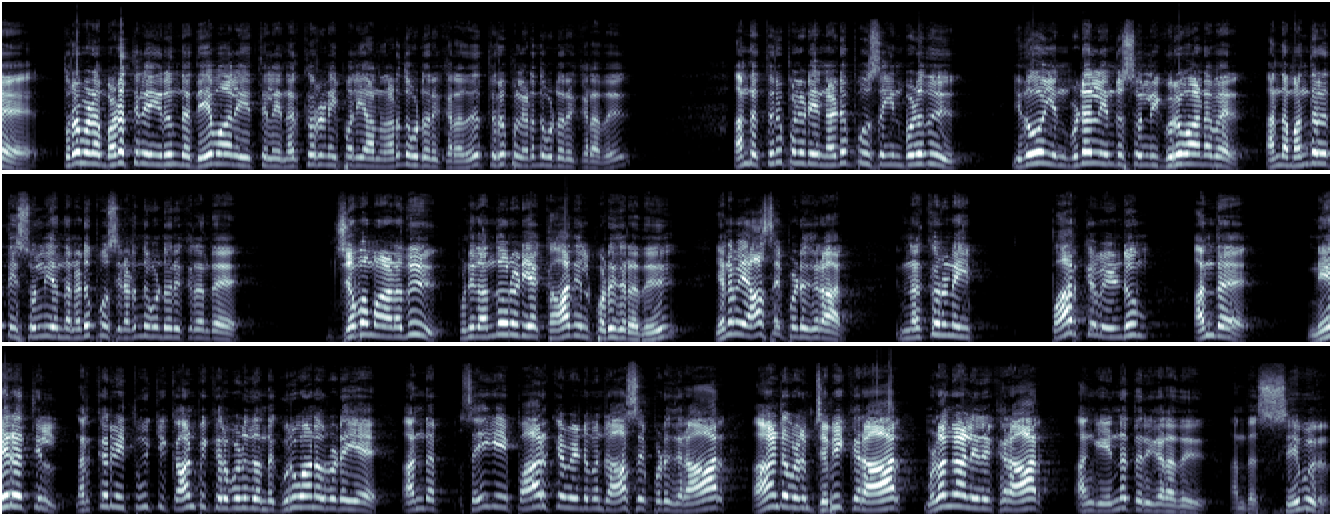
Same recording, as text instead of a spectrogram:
துறவட மடத்திலே இருந்த தேவாலயத்திலே நற்கருணை பலியான நடந்து கொண்டிருக்கிறது திருப்பல் நடந்து கொண்டிருக்கிறது. அந்த திருப்பலுடைய நடுப்பூசையின் பொழுது இதோ என் உடல் என்று சொல்லி குருவானவர் அந்த மந்திரத்தை சொல்லி அந்த நடுப்பூசி நடந்து கொண்டிருக்கிற அந்த ஜபமானது புனித அந்தோனுடைய காதில் படுகிறது. எனவே ஆசைப்படுகிறார் நற்கருணை பார்க்க வேண்டும். அந்த நேரத்தில் நற்கருணை தூக்கி காண்பிக்கிற பொழுது அந்த குருவானவருடைய அந்த செய்கையை பார்க்க வேண்டும் என்று ஆசைப்படுகிறார் ஆண்டவரிடம் ஜெபிக்கிறார் முழங்கால் இருக்கிறார். அங்கே என்ன தெரிகிறது? அந்த செவிர்.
